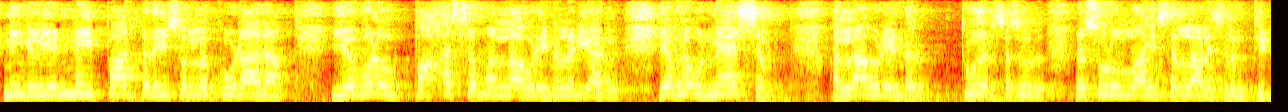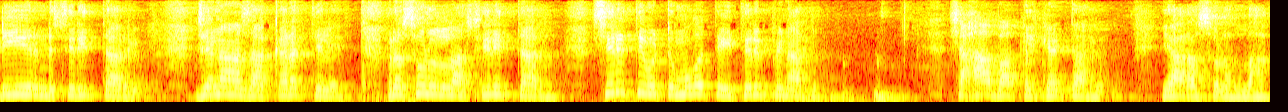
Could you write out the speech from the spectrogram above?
நீங்கள் என்னை பார்த்ததை சொல்லக்கூடாதா? எவ்வளவு பாசம் அல்லாவுடைய நல்லடியார்கள் எவ்வளவு நேசம். அல்லாவுடைய இந்த தூதர் சசூர் ரசூலுல்லாஹி சல்லா அலிஸ்லம் திடீரென்று சிரித்தார்கள். ஜனாசா கரத்திலே ரசூலுல்லா சிரித்தார்கள். சிரித்துவிட்டு முகத்தை திருப்பினார்கள். ஷஹாபாக்கள் கேட்டார்கள் யார் ரசூலல்லாஹ்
